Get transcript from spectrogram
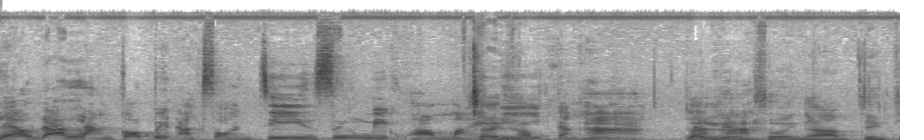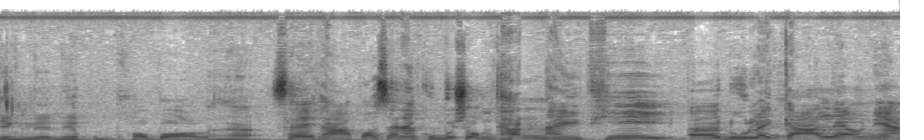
แล้วด้านหลังก็เป็นอักษรจีน ซึ่งมีความหมายใช่ดีครับ อีกต่างหากและเหรียญนะคะสวยงามจริง ๆเหรียญนี้ผมขอบอกเลยฮะ ใช่ค่ะ เพราะฉะนั้นคุณผู้ชมท่านไหนที่เอ่อดูรายการแล้วเนี่ย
